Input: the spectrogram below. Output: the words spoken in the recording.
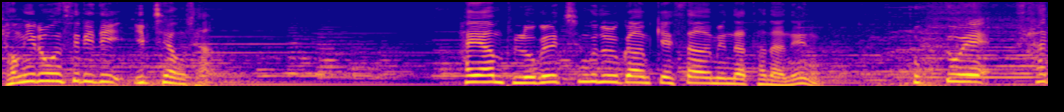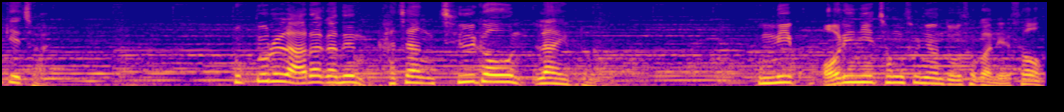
경이로운 3D 입체 영상. 하얀 블록을 친구들과 함께 쌓으면 나타나는 독도의 사계절. 독도를 알아가는 가장 즐거운 라이브러리. 국립 어린이 청소년 도서관에서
